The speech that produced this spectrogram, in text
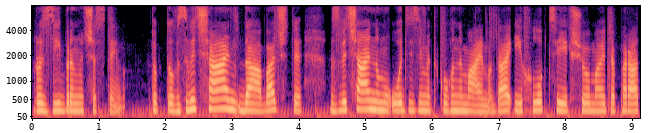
розібрану частину. Тобто, в звичайно, да, бачите, в звичайному одязі ми такого не маємо. Да? І хлопці, якщо мають апарат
